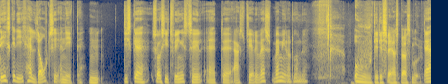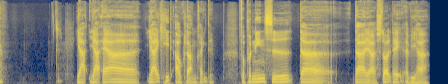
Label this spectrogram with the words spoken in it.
det skal de ikke have lov til at nægte. Mm. De skal så at sige tvinges til at øh, acceptere det. Hvad, hvad mener du om det? Uh, det er det svære spørgsmål. Ja. Jeg, jeg, er, jeg er ikke helt afklaret omkring det. For på den ene side, der, der er jeg stolt af, at vi har,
